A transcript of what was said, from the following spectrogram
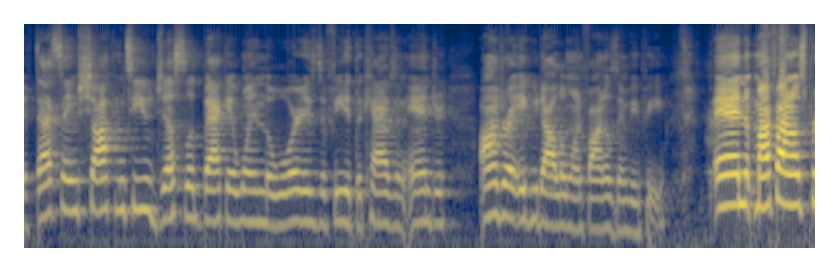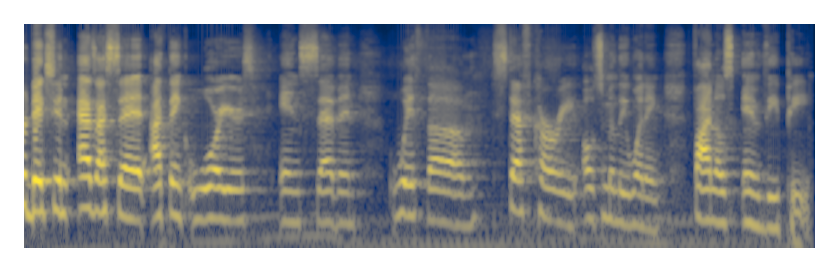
If that seems shocking to you, just look back at when the Warriors defeated the Cavs and Andrew, Andre Iguodala won Finals MVP. And my Finals prediction, as I said, I think Warriors in seven with um, Steph Curry ultimately winning Finals MVP.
